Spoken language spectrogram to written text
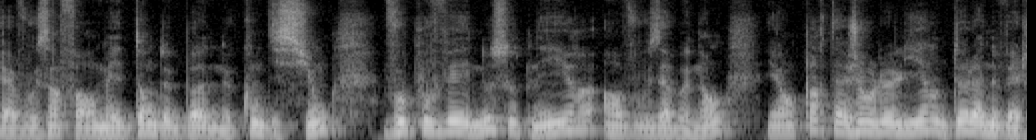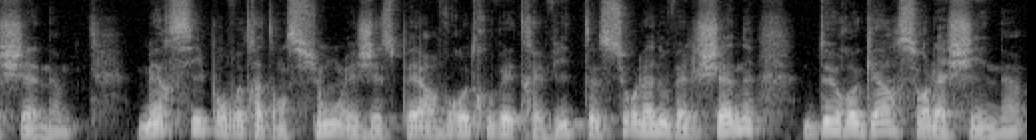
à vous informer dans de bonnes conditions, vous pouvez nous soutenir en vous abonnant et en partageant le lien de la nouvelle chaîne. Merci pour votre attention et j'espère vous retrouver très vite sur la nouvelle chaîne de Regard sur la Chine.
